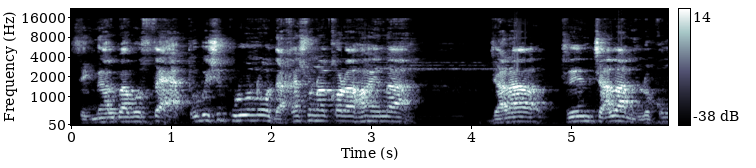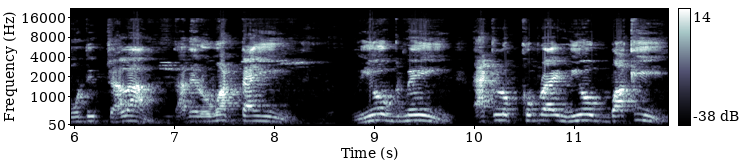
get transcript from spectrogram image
সিগন্যাল ব্যবস্থা এত বেশি পুরনো, দেখাশোনা করা হয় না। যারা ট্রেন চালান লোকোমোটিভ চালান, তাদের ওভার টাইম নিয়োগ নেই, এক লক্ষ প্রায় নিয়োগ বাকি।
